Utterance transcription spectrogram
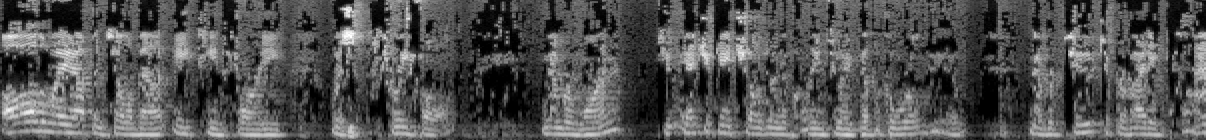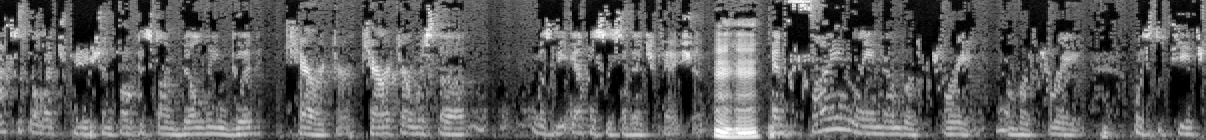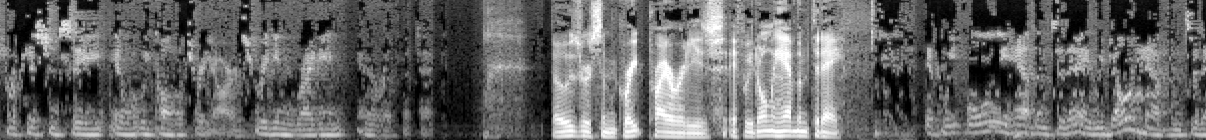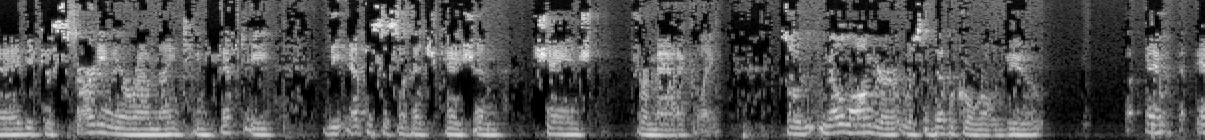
all the way up until about 1840 was threefold. Number one, to educate children according to a biblical worldview. Number two, to provide a classical education focused on building good character. Character was the was the emphasis of education. Mm-hmm. And finally, number three, number three was to teach proficiency in what we call the three R's: reading, writing, and arithmetic. Those were some great priorities if we'd only have them today. If we only have them today, we don't have them today because starting in around 1950, the emphasis of education changed dramatically. So no longer was the biblical worldview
